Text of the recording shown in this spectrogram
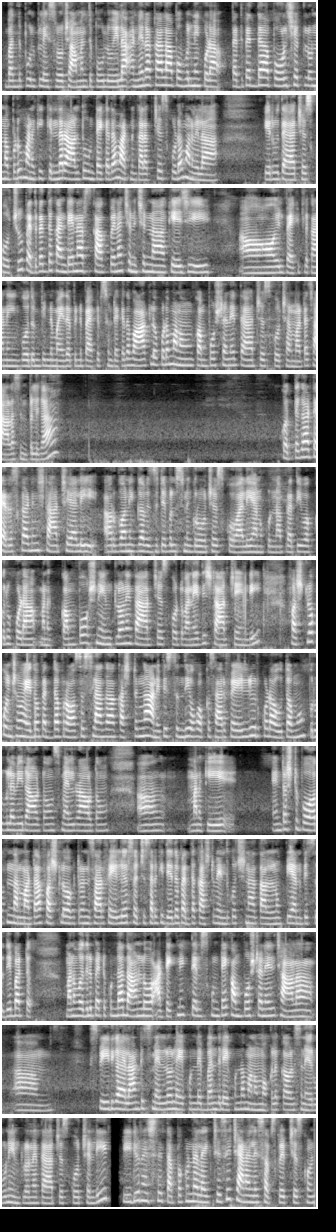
బంతి పువ్వుల ప్లేస్లో చామంతి పువ్వులు ఇలా అన్ని రకాల పువ్వుల్ని కూడా పెద్ద పెద్ద పూల చెట్లు ఉన్నప్పుడు మనకి కింద రాలుతూ ఉంటాయి కదా వాటిని కలెక్ట్ చేసి కూడా మనం ఇలా ఎరువు తయారు చేసుకోవచ్చు. పెద్ద పెద్ద కంటైనర్స్ కాకపోయినా చిన్న చిన్న కేజీ ఆయిల్ ప్యాకెట్లు కానీ గోధుమ పిండి మైదా పిండి ప్యాకెట్స్ ఉంటాయి కదా వాటిలో కూడా మనం కంపోస్ట్ అనేది తయారు చేసుకోవచ్చు అనమాట చాలా సింపుల్గా కొత్తగా టెర్రస్ గార్డెన్ స్టార్ట్ చేయాలి ఆర్గానిక్గా వెజిటేబుల్స్ని గ్రో చేసుకోవాలి అనుకున్న ప్రతి ఒక్కరూ కూడా మన కంపోస్ట్ని ఇంట్లోనే తయారు చేసుకోవటం అనేది స్టార్ట్ చేయండి. ఫస్ట్లో కొంచెం ఏదో పెద్ద ప్రాసెస్ లాగా కష్టంగా అనిపిస్తుంది. ఒక్కొక్కసారి ఫెయిల్యూర్ కూడా అవుతాము. పురుగులవి రావటం స్మెల్ రావటం మనకి ఇంట్రెస్ట్ పోతుందన్నమాట. ఫస్ట్లో ఒకటి రెండు సార్లు ఫెయిల్యూర్స్ వచ్చేసరికి ఇదేదో పెద్ద కష్టం. ఎందుకు వచ్చినా తలనొప్పి అనిపిస్తుంది. బట్ మనం వదిలిపెట్టకుండా దానిలో ఆ టెక్నిక్ తెలుసుకుంటే కంపోస్ట్ అనేది చాలా స్పీడ్గా ఎలాంటి స్మెల్ లేకుండా ఇబ్బంది లేకుండా మనం మొక్కలకు కావాల్సిన ఎరువుని ఇంట్లోనే తయారు చేసుకోవచ్చండి. వీడియో నచ్చితే తప్పకుండా లైక్ చేసి ఛానల్ని సబ్స్క్రైబ్ చేసుకోండి.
